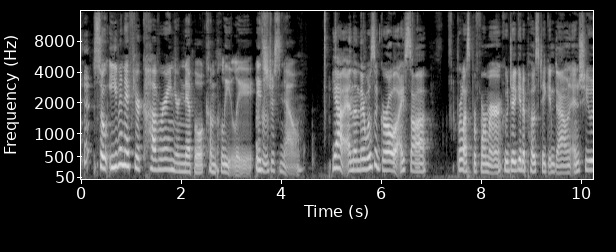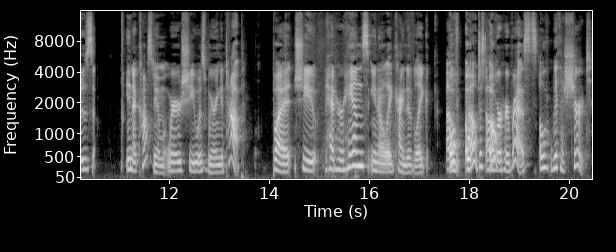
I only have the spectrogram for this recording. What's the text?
so even if you're covering your nipple completely, it's just no. Yeah, and then there was a girl I saw, burlesque performer, who did get a post taken down, and she was in a costume where she was wearing a top, but she had her hands, you know, like kind of like Oh, ov- oh, just oh. over her breasts Oh, with a shirt.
